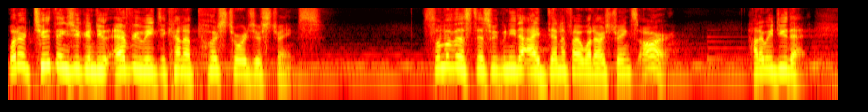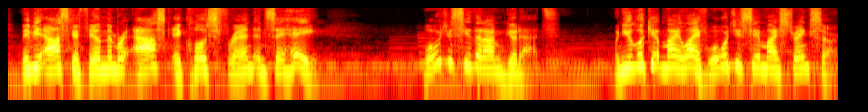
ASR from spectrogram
what are two things you can do every week to kind of push towards your strengths? Some of us this week, we need to identify what our strengths are. How do we do that? Maybe ask a family member, ask a close friend, and say, hey, what would you see that I'm good at? When you look at my life, what would you say my strengths are?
